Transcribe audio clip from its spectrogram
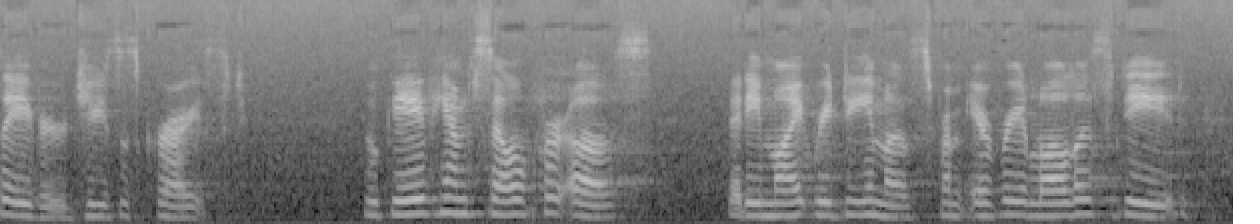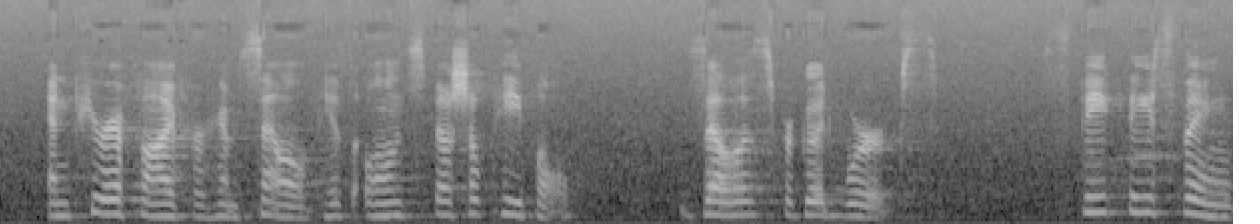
Savior, Jesus Christ, who gave himself for us that he might redeem us from every lawless deed and purify for himself his own special people, zealous for good works. Speak these things,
